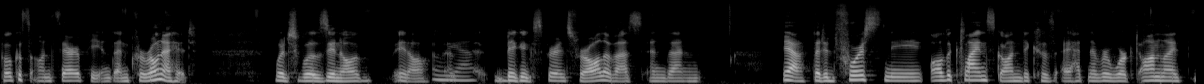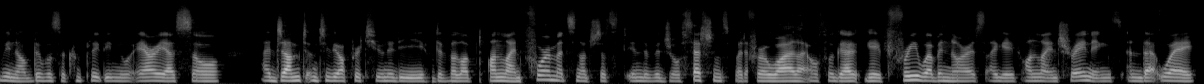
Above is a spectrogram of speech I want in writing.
focus on therapy. And then Corona hit, which was, you know, you know, oh, yeah. a big experience for all of us. And then yeah, but it forced me, all the clients gone because I had never worked online. You know, it was a completely new area. So I jumped into the opportunity, developed online formats, not just individual sessions, but for a while I also gave free webinars, I gave online trainings, and that way,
